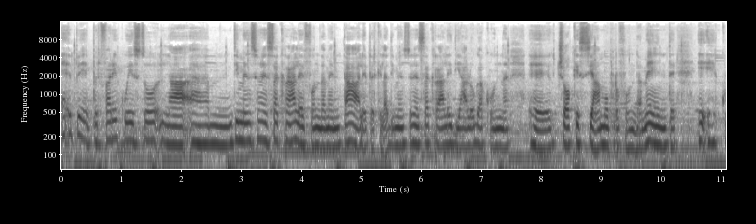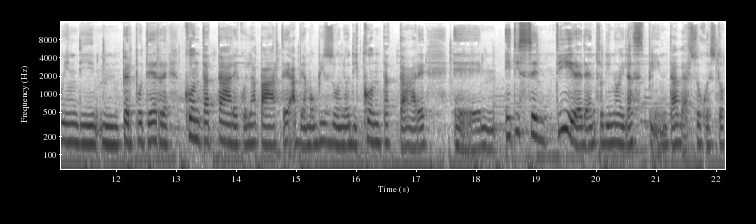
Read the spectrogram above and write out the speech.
eh, beh, per fare questo la um, dimensione sacrale è fondamentale perché la dimensione sacrale dialoga con eh, ciò che siamo profondamente. E, e quindi mh, per poter contattare quella parte abbiamo bisogno di contattare e, ehm, e, di sentire dentro di noi la spinta verso questo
